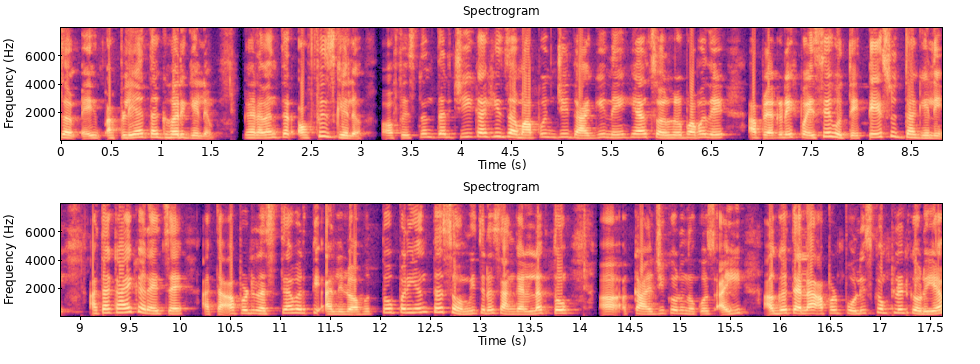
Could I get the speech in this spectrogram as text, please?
जम आपले आता घर गेलं घरानंतर ऑफिस गेलं ऑफिस नंतर जी काही जमापुंजी दागिने ह्या स्वरूपामध्ये आपल्याकडे पैसे होते ते सुद्धा गेले. आता काय करायचं आहे आता आपण रस्त्यावरती आलेलो आहोत. तोपर्यंत सौमित्र सांगायला लागतो काळजी करू नकोस आई. अगं त्याला आपण पोलीस कंप्लेंट करूया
